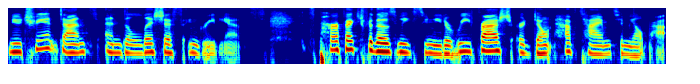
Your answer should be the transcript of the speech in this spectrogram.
nutrient dense, and delicious ingredients. It's perfect for those weeks you need a refresh or don't have time to meal prep.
